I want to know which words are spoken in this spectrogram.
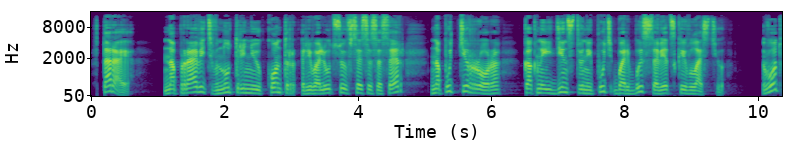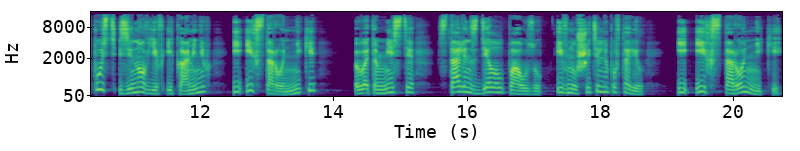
Вторая – направить внутреннюю контрреволюцию в СССР на путь террора, как на единственный путь борьбы с советской властью. Вот пусть Зиновьев и Каменев и их сторонники в этом месте Сталин сделал паузу, и внушительно повторил «И их сторонники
